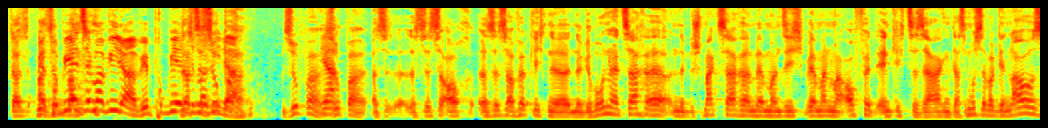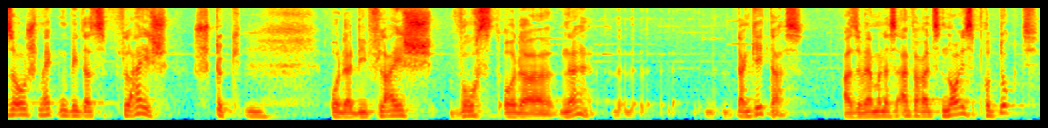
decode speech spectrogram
das, wir also probieren es immer wieder. Wir probieren es immer super. wieder. Super, ja. super. Also das ist auch, das ist auch wirklich eine, eine Gewohnheitssache, eine Geschmackssache, wenn man sich, wenn man mal aufhört, endlich zu sagen, das muss aber genau so schmecken wie das Fleischstück mhm. oder die Fleischwurst oder ne, dann geht das. Also wenn man das einfach als neues Produkt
